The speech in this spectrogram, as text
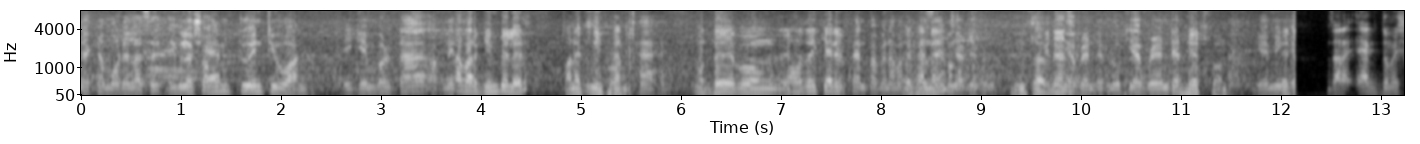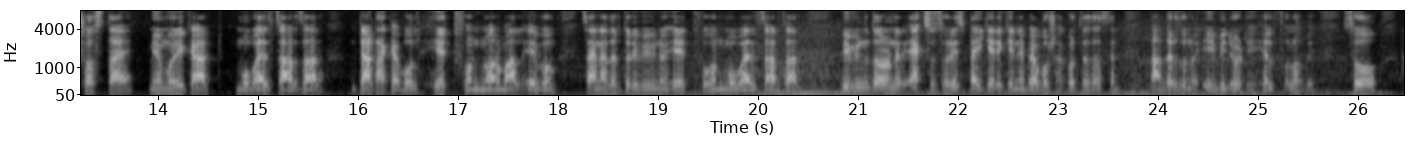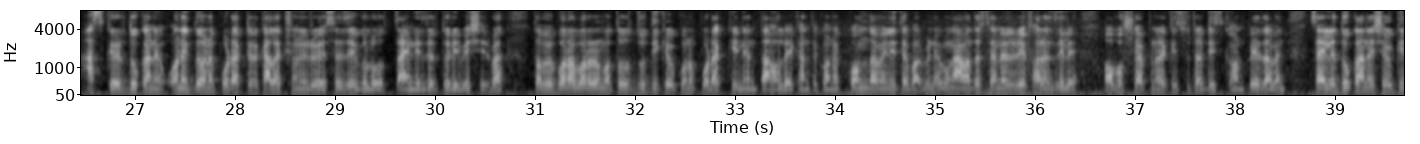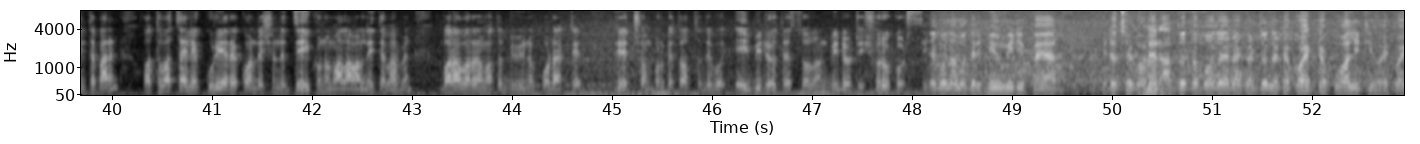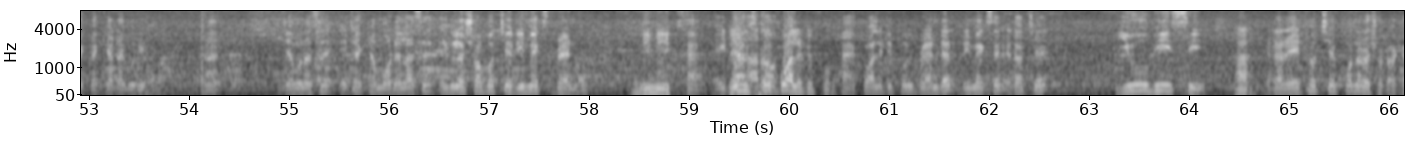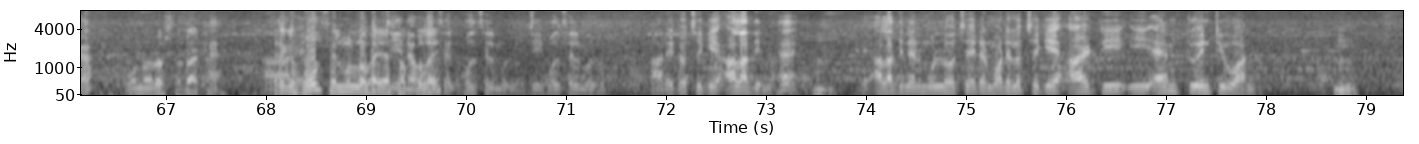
এটা একটা মডেল আছে এগুলো সব এম টোয়েন্টি ওয়ান এই আপনি আবার গিম্বেলের অনেক ফ্যান হ্যাঁ হ্যাঁ। মধ্যে এবং সহজেই ক্যারি ফ্যান পাবেন আমাদের কাছে চার্জেবল Rechargeable। এটা ব্র্যান্ডের নোকিয়া ব্র্যান্ডের হেডফোন গেমিং যারা একদমই সস্তায় memory card mobile charger data cable headphone normal এবং চায়নাদের তৈরি বিভিন্ন হেডফোন মোবাইল চার্জার বিভিন্ন ধরনের অ্যাক্সেসরিজ পাইকারি কিনে ব্যবসা করতে চাচ্ছেন তাদের জন্য এই ভিডিওটি হেল্পফুল হবে। সো আজকের দোকানে অনেক ধরনের প্রোডাক্টের কালেকশনই রয়েছে যেগুলো চাইনিজের তৈরি বেশিরভাগ। তবে বরাবরের মতো যদি কেউ কোনো প্রোডাক্ট কিনেন তাহলে এখান থেকে অনেক কম দামে নিতে পারবেন এবং আমাদের চ্যানেলে রেফারেন্স দিলে অবশ্যই আপনারা কিছুটা ডিসকাউন্ট পেয়ে যাবেন। চাইলে দোকানে এসেও কিনতে পারেন অথবা চাইলে কুরিয়ারের কন্ডিশনে যেই কোনো মালামাল নিতে পারবেন। বরাবরের মতো বিভিন্ন প্রোডাক্টের রেট সম্পর্কে তথ্য দেবো এই ভিডিওতে। চলুন ভিডিওটি শুরু করছি। যেমন আমাদের হিউমিডিফায়ার এটা হচ্ছে ঘরের আর্দ্রতা বজায় রাখার জন্য এটা কয়েকটা কোয়ালিটি হয় কয়েকটা ক্যাটাগরি হয়। হ্যাঁ? যেমন আছে এটা একটা মডেল আছে এগুলো সব হচ্ছে রিমেক্স ব্র্যান্ডের রিমিক্স হ্যাঁ এইটা আরও কোয়ালিটি ফুল হ্যাঁ কোয়ালিটি ফুল ব্র্যান্ডের রিমেক্সের এটা হচ্ছে ইউভিসি হ্যাঁ। এটা রেট হচ্ছে পনেরোশো টাকা। পনেরোশো টাকা। হ্যাঁ এটা কি হোলসেল মূল্য ভাইয়া সবগুলাই? হোলসেল মূল্য জি হোলসেল মূল্য। আর এটা হচ্ছে গিয়ে আলাদিন হ্যাঁ? হুম। এই আলাদিনের মূল্য হচ্ছে এটার মডেল হচ্ছে গিয়ে R T E M twenty one হুম।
